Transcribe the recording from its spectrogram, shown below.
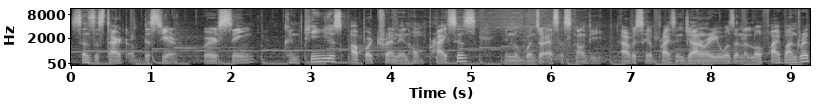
since the start of this year. We're seeing continuous upward trend in home prices in Windsor, Essex County. The average sale price in January was in the low 500.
